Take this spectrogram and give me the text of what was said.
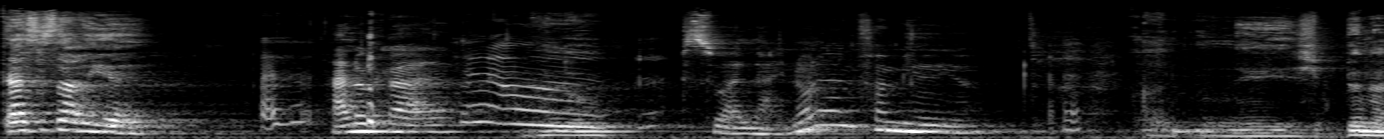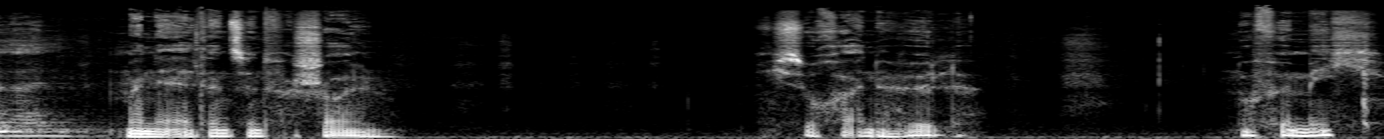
das ist Ariel. Hallo Karl. Hallo. Bist du allein oder in Familie? Nee, ich bin allein. Meine Eltern sind verschollen. Ich suche eine Höhle. Nur für mich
